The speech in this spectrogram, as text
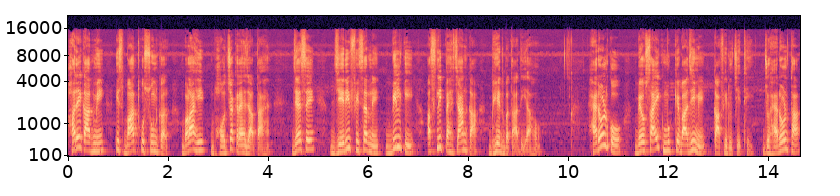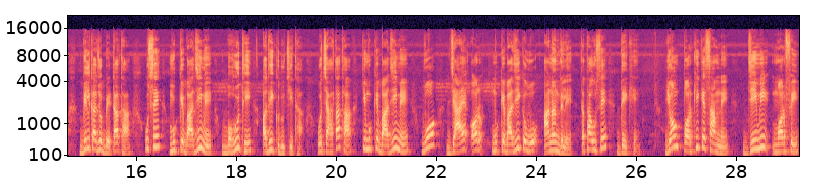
हर एक आदमी इस बात को सुनकर बड़ा ही भौचक रह जाता है। जैसे जेरी फिशर ने बिल की असली पहचान का भेद बता दिया हो। हैरोल्ड को व्यवसायिक मुक्केबाजी में काफ़ी रुचि थी। जो हैरोल्ड था, बिल का जो बेटा था, उसे मुक्केबाजी में बहुत ही अधिक रुचि था। वो चाहता था कि मुक्केबाजी में वो जाए और मुक्केबाजी को वो आनंद ले तथा उसे देखे। योंग पॉर्की के सामने जिमी मॉर्फी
